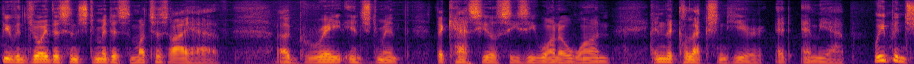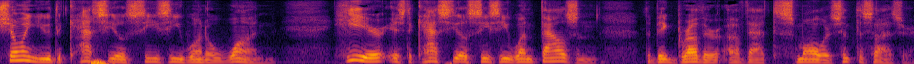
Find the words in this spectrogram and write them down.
Hope you've enjoyed this instrument as much as I have. A great instrument, the Casio CZ101, in the collection here at EMEAPP. We've been showing you the Casio CZ101. Here is the Casio CZ1000, the big brother of that smaller synthesizer.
